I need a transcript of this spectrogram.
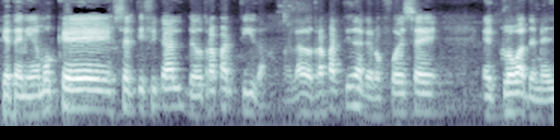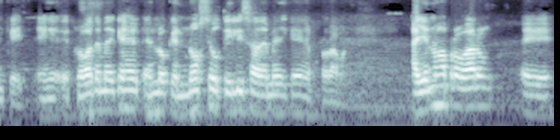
que teníamos que certificar de otra partida, ¿verdad? De otra partida que no fuese el CLOVAT de Medicaid. El CLOVAT de Medicaid es lo que no se utiliza de Medicaid en el programa. Ayer nos aprobaron eh,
